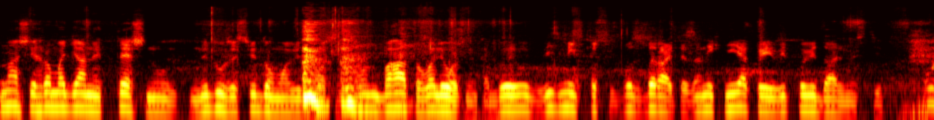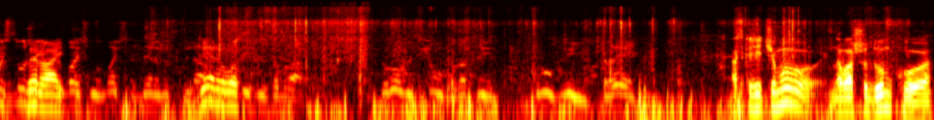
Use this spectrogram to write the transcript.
Наші громадяни теж ну, не дуже свідомо відносяться. Багато вальожника. Візьміть, позбирайте, за них ніякої відповідальності. ось теж, як ми бачимо, бачите, дерево спиляє, Дерево. забрати. Здоровий стовбур, один, другий, третій. А скажіть, чому, на вашу думку,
